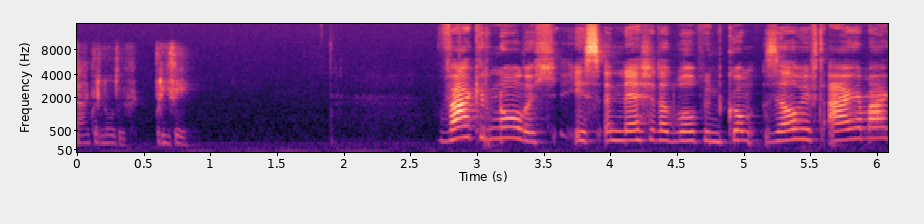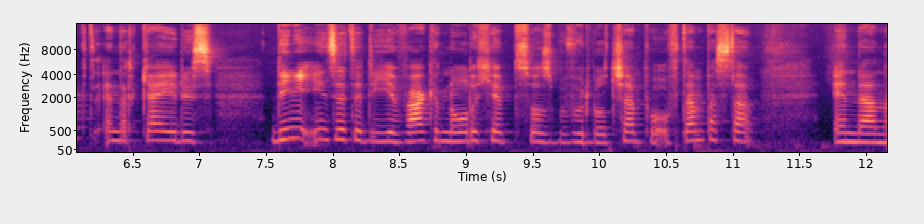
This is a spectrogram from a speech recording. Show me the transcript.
Vaker nodig. Privé. Vaker nodig is een lijstje dat bol.com zelf heeft aangemaakt. En daar kan je dus dingen inzetten die je vaker nodig hebt, zoals bijvoorbeeld shampoo of tandpasta. En dan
